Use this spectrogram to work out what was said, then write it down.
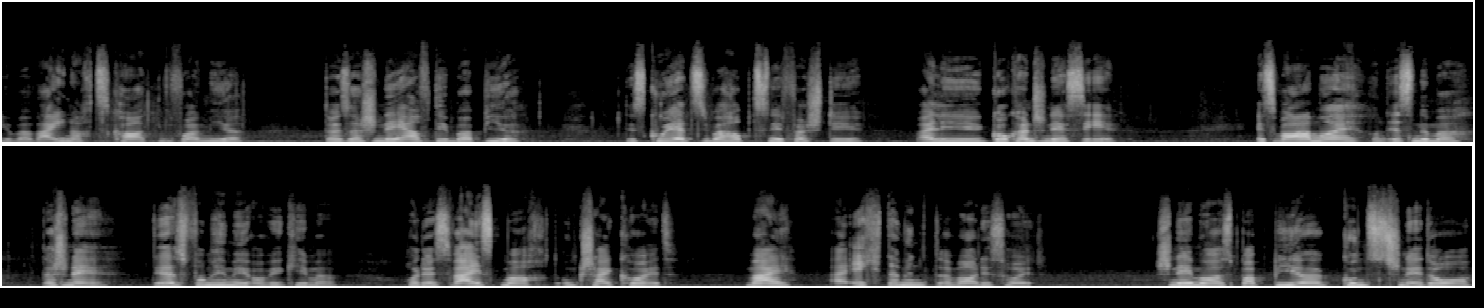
über Weihnachtskarten vor mir. Da ist ein Schnee auf dem Papier. Das kann ich jetzt überhaupt nicht verstehen, weil ich gar keinen Schnee sehe. Es war einmal und ist nimmer. Der Schnee, der ist vom Himmel runtergekommen. Hat es weiß gemacht und gescheit kalt. Mei, ein echter Winter war das heut. Schnee mal aus Papier, Kunstschnee da,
